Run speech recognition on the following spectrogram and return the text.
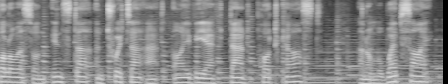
Follow us on Insta and Twitter at IVF Dad Podcast and on the website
